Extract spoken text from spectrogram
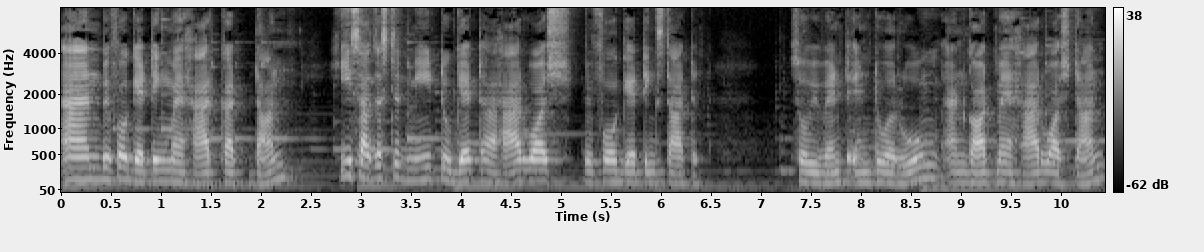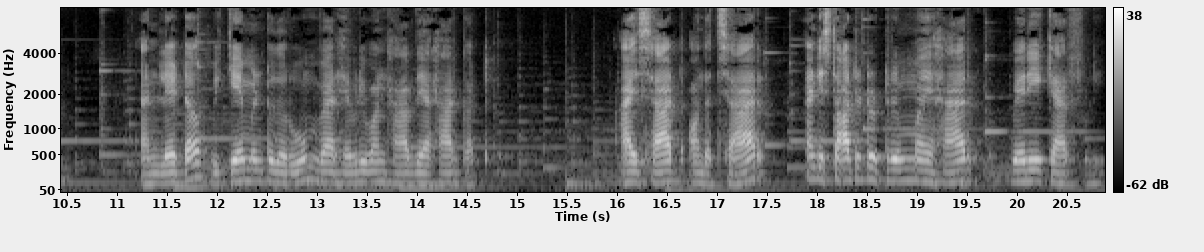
And before getting my haircut done, he suggested me to get a hair wash before getting started. So we went into a room and got my hair wash done. And later we came into the room where everyone have their haircut. I sat on the chair and he started to trim my hair very carefully.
